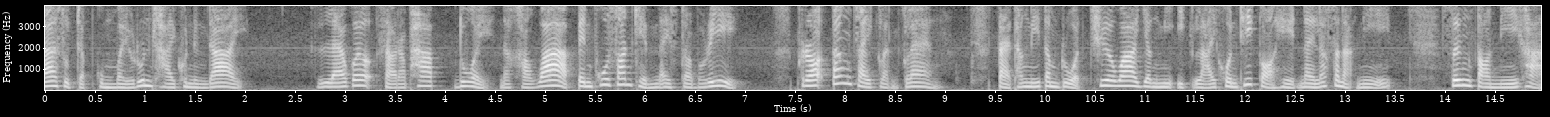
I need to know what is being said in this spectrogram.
ล่าสุดจับกลุ่มวัยรุ่นชายคนหนึ่งได้ แล้วก็สารภาพด้วยนะคะว่าเป็นผู้ซ่อนเข็มในสตรอเบอรี่ เพราะตั้งใจกลั่นแกล้ง แต่ทั้งนี้ตำรวจเชื่อว่ายังมีอีกหลายคนที่ก่อเหตุในลักษณะนี้ ซึ่งตอนนี้ค่ะ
